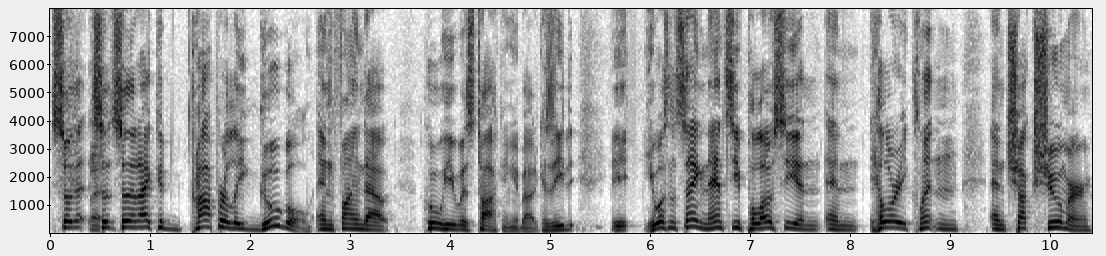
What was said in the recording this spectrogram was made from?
so that so, so that I could properly Google and find out who he was talking about because he, he he wasn't saying Nancy Pelosi and and Hillary Clinton and Chuck Schumer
